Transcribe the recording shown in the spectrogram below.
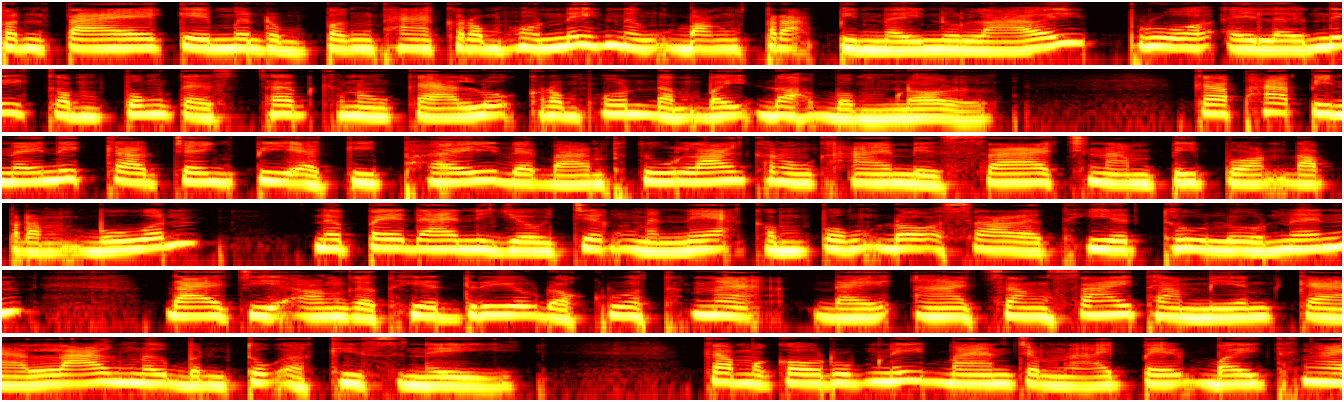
ប៉ុន្តែគេមិនរំពឹងថាក្រុមហ៊ុននេះនឹងបង់ប្រាក់ពិន័យនោះឡើយព្រោះឥឡូវនេះកំពុងតែស្ថិតក្នុងការលក់ក្រុមហ៊ុនដើម្បីដោះបំណុលការផាកពិន័យនេះកើតចេញពីអគិភ័យដែលបានផ្ទុះឡើងក្នុងខែមេសាឆ្នាំ2019នៅពេលដែលនយោជិកម្នាក់កំពុងដកសារធាតុ Toluenen ដែលជាអង្គធាតុរាវដ៏គ្រោះថ្នាក់ដែលអាចសង្ស័យថាមានការឡើងនៅបន្ទុកអគ្គិសនី។ កម្មកររូបនេះបានចំណាយពេល3ថ្ងៃ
